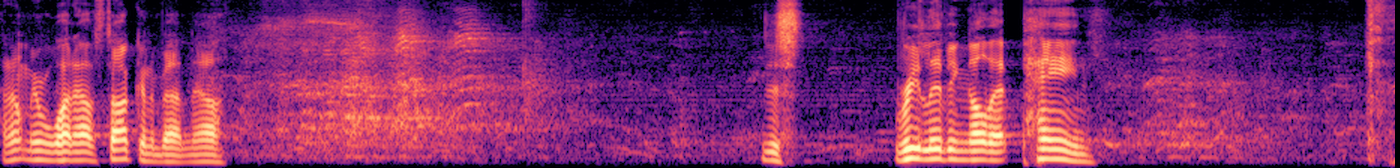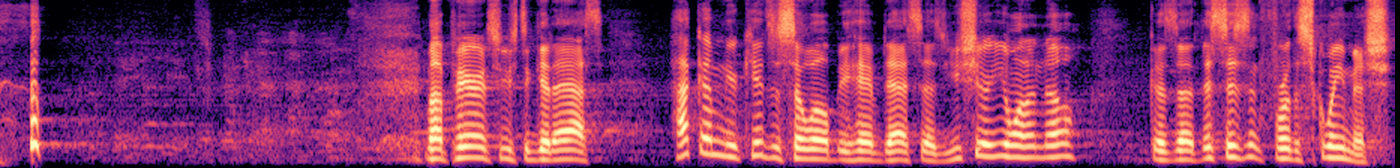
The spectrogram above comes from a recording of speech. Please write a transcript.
I don't remember what I was talking about now. Just reliving all that pain. My parents used to get asked, How come your kids are so well behaved? Dad says, You sure you want to know? Because uh, this isn't for the squeamish.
